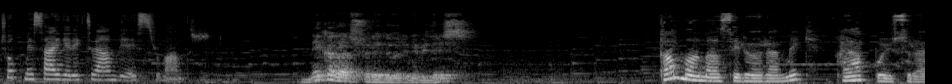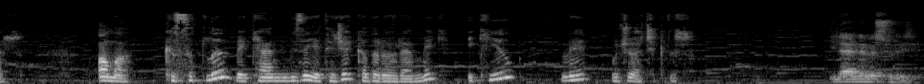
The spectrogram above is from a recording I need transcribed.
çok mesai gerektiren bir enstrümandır. Ne kadar sürede öğrenebiliriz? Tam manasıyla öğrenmek hayat boyu sürer. Ama kısıtlı ve kendimize yetecek kadar öğrenmek iki yıl ve ucu açıktır. İlerleme süreci.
